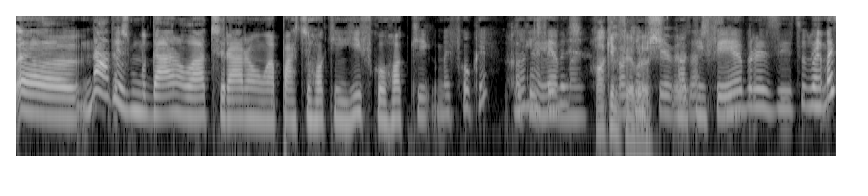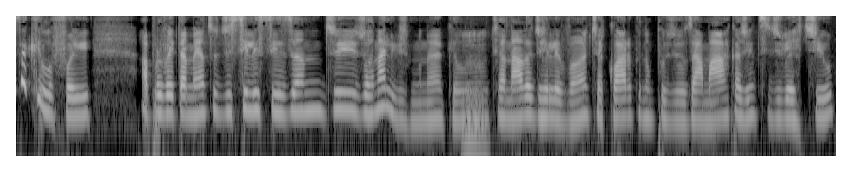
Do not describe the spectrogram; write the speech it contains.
Ah, nada, eles mudaram lá, tiraram a parte de Rock in Rio, ficou Rock. Mas ficou o quê? Rock in Febras? Rock in Febras. Rock in. Febras e tudo bem. Mas aquilo foi aproveitamento de silly season de jornalismo, né? Aquilo Hum. não tinha nada de relevante. É claro que não podia usar a marca, a gente se divertiu.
